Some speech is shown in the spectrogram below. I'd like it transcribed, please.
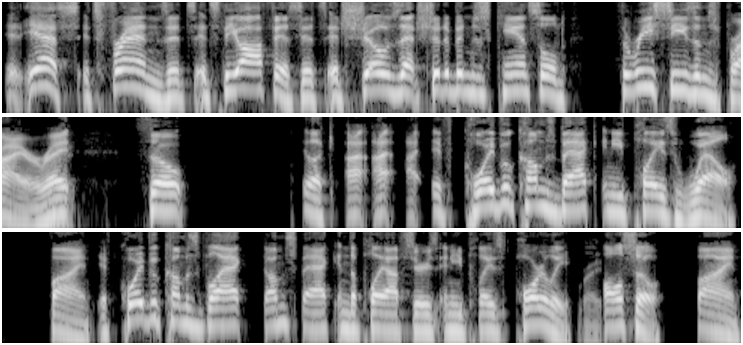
It, yes, it's Friends. It's it's The Office. It's it shows that should have been just canceled three seasons prior, right? right. So look, I, I, if Koivu comes back and he plays well, fine. If Koivu comes back, comes back in the playoff series and he plays poorly, right. also fine.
